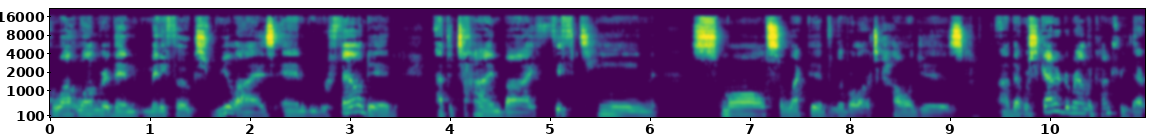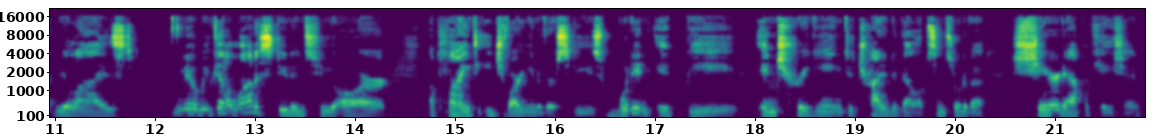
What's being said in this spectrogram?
a lot longer than many folks realize. And we were founded at the time by 15 small selective liberal arts colleges uh, that were scattered around the country that realized, you know, we've got a lot of students who are applying to each of our universities, wouldn't it be intriguing to try to develop some sort of a shared application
